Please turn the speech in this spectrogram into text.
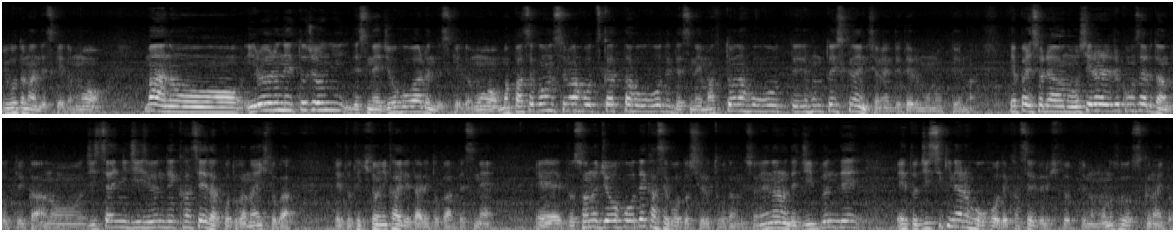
いうことなんですけれども、まああのいろいろネット上にですね情報はあるんですけれども、まあ、パソコン、スマホを使った方法でですねまっとうな方法って本当に少ないんですよね、出てるものっていうのは。やっぱりそれはあの教えられるコンサルタントっていうか、あの実際に自分で稼いだことがない人が、えー、と適当に書いてたりとかですね、えー、とその情報で稼ごうとしてるってことなんですよね。なので自分で、えー、と実績のある方法で稼いでる人っていうのはものすごく少ないと。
